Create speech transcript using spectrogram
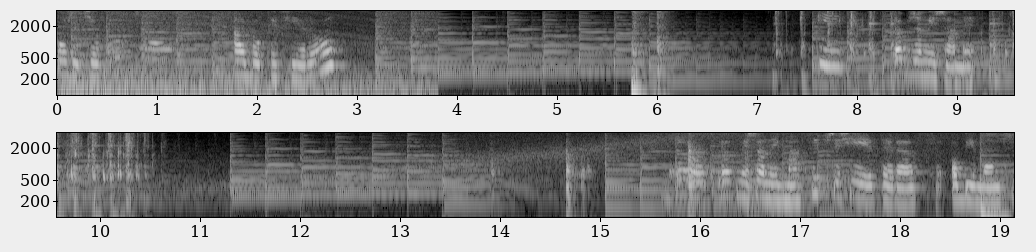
użyć jogurtu albo kefiru. I dobrze mieszamy. Do rozmieszanej masy przesieję teraz obie mąki.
